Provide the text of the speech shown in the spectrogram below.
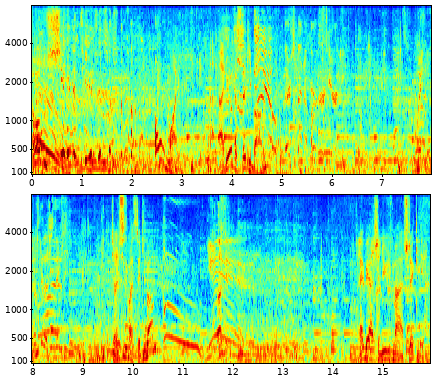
Oh, oh shit. oh my. I, I do have a sticky bomb. There's been a murder here. Wait, you just gonna stick. Should I just use my sticky bomb? Yeah. Maybe I should use my sticky.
